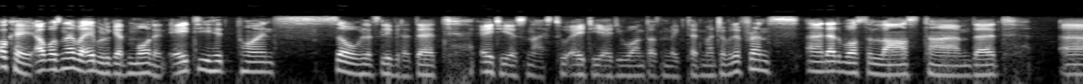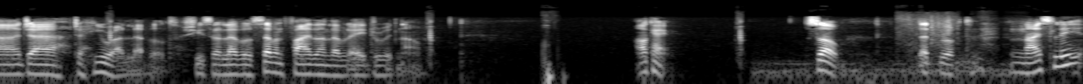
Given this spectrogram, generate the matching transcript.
okay I was never able to get more than 80 hit points so let's leave it at that. 80 is nice too. 80 81 doesn't make that much of a difference. And that was the last time that uh, ja Jaheira leveled. She's a level 7 fighter and level 8 druid now. Okay. So that worked nicely.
